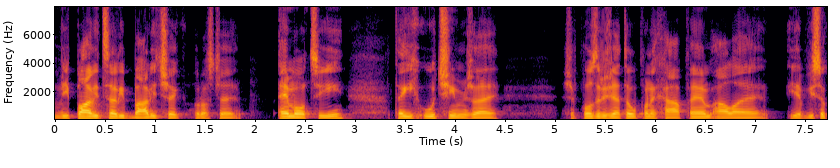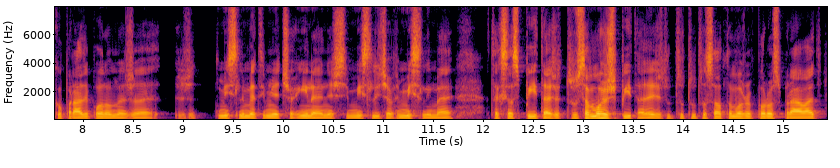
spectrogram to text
vyplaví celý balíček proste emócií, tak ich učím, že, že pozri, že ja to úplne chápem, ale je vysoko pravdepodobné, že, že myslíme tým niečo iné, než si myslí, že myslíme, tak sa spýta, že tu sa môžeš pýtať, že tuto, tuto sa o tom môžeme porozprávať.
